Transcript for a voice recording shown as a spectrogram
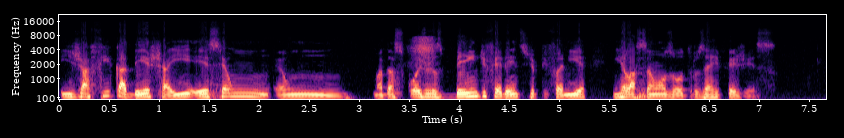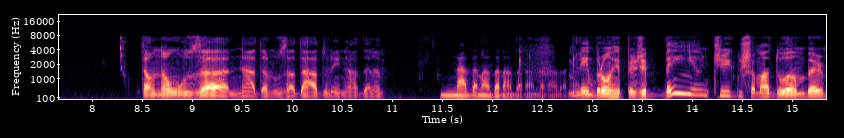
e já fica deixa aí, esse é, um, é um, uma das coisas bem diferentes de Epifania em relação aos outros RPGs. Então não usa nada, não usa dado nem nada, né? Nada, nada, nada, nada, nada. Me lembrou um RPG bem antigo chamado Amber,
